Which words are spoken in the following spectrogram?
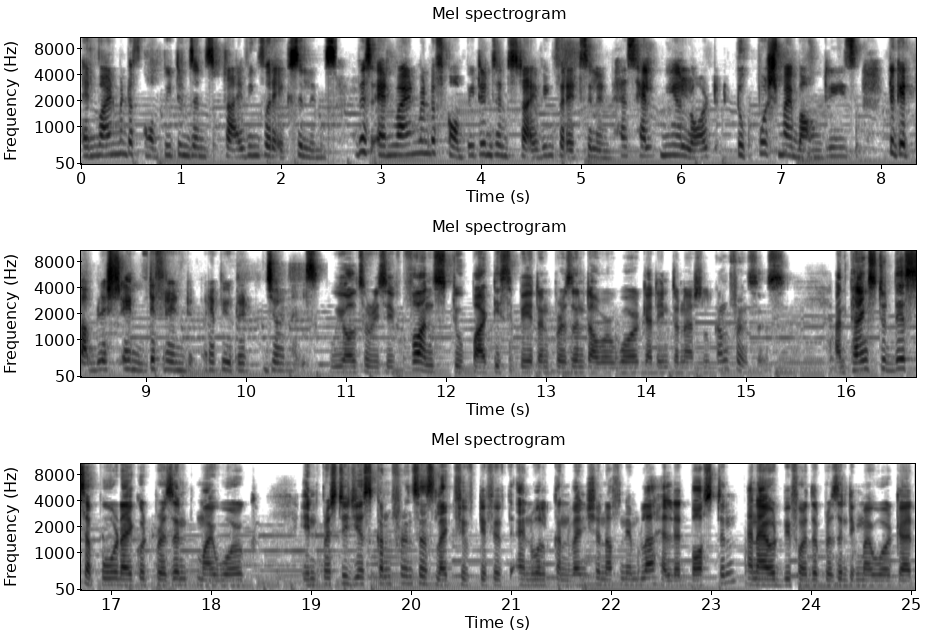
environment of competence and striving for excellence. This environment of competence and striving for excellence has helped me a lot to push my boundaries to get published in different reputed journals. We also receive funds to participate and present our work at international conferences. And thanks to this support, I could present my work in prestigious conferences like 55th Annual Convention of NeMLA held at Boston. And I would be further presenting my work at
